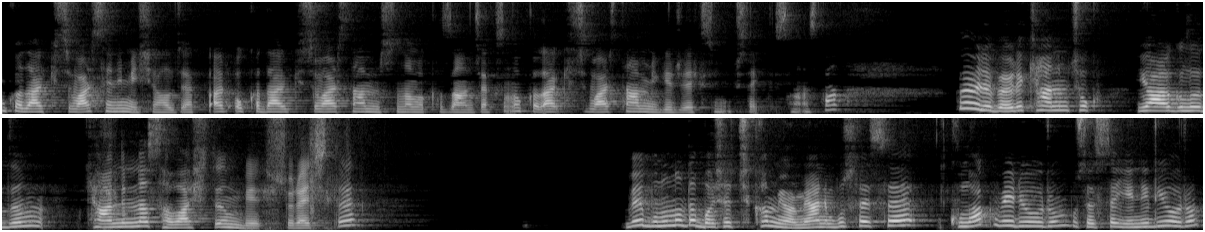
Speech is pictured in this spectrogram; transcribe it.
O kadar kişi var seni mi işe alacaklar? O kadar kişi var sen mi sınava kazanacaksın? O kadar kişi var sen mi gireceksin yüksek lisansa? Böyle böyle kendimi çok yargıladığım, kendimle savaştığım bir süreçti. Ve bununla da başa çıkamıyorum. Yani bu sese kulak veriyorum, bu sese yeniliyorum.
